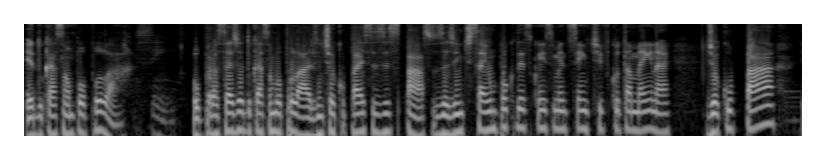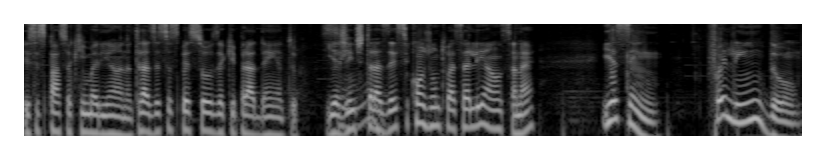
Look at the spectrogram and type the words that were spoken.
Educação popular. Sim. O processo de educação popular, a gente ocupar esses espaços, a gente sair um pouco desse conhecimento científico também, né? De ocupar esse espaço aqui Mariana, trazer essas pessoas aqui pra dentro. E a Sim. gente trazer esse conjunto, essa aliança, né? E assim, foi lindo.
